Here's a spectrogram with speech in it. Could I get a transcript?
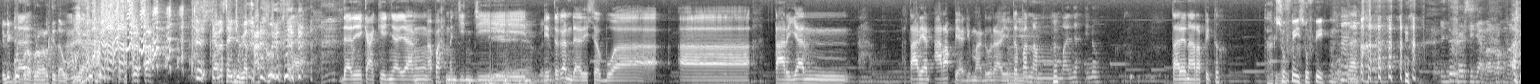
Ini gue pura-pura ngerti tau. Karena saya juga takut. dari kakinya yang apa menjinjit itu kan dari sebuah ah, tarian tarian Arab ya di Madura itu apa namanya ini tarian Arab itu Tarian. Sufi Sufi. bukan Itu versinya Bang Rohman.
